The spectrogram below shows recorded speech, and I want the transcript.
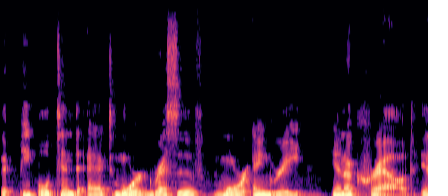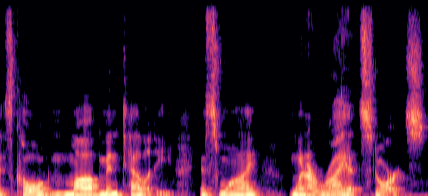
that people tend to act more aggressive, more angry in a crowd. It's called mob mentality. It's why when a riot starts,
